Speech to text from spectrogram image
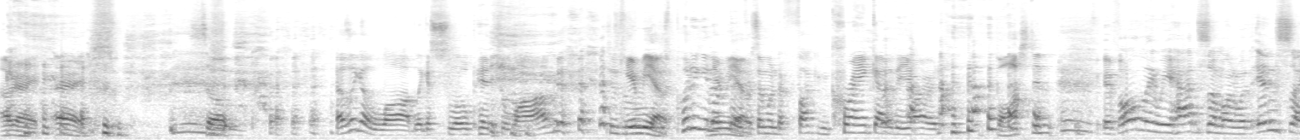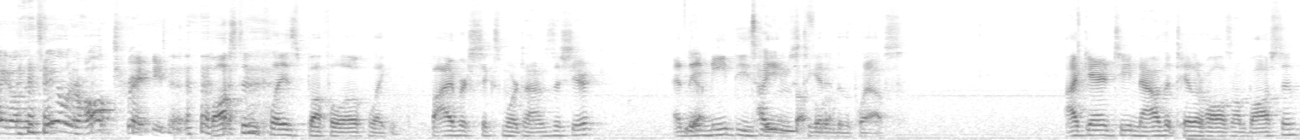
All right, all right. so that was like a lob, like a slow pitch lob. Just, Hear me just out. putting it Hear up there out. for someone to fucking crank out of the yard. Boston, If only we had someone with insight on the Taylor Hall trade. Boston plays Buffalo like five or six more times this year, and they Yeah. need these Titan games to get into the playoffs. I guarantee now that Taylor Hall's on Boston,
